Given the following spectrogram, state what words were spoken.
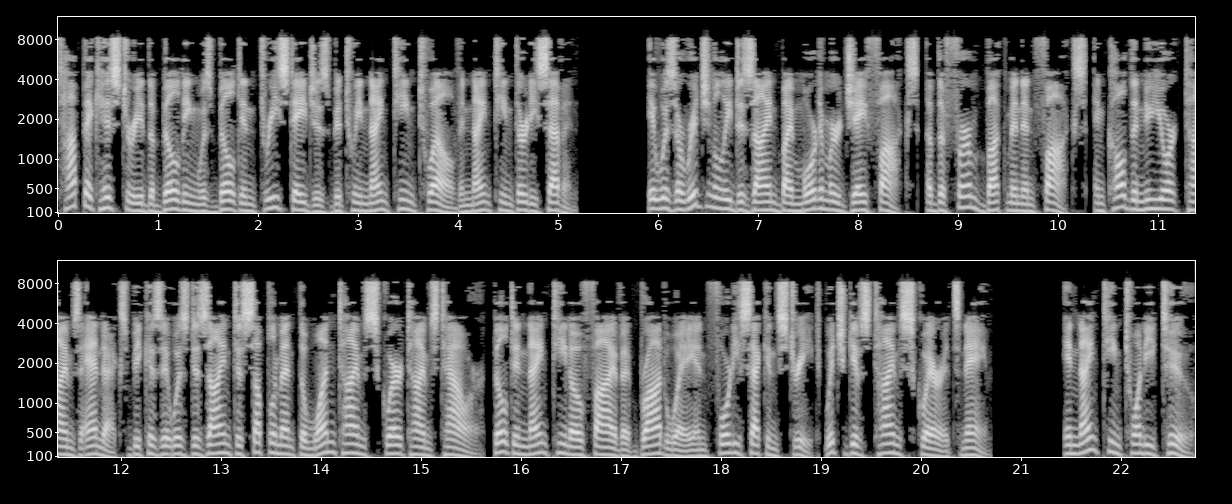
Topic history The building was built in three stages between 1912 and 1937. It was originally designed by Mortimer J. Fox, of the firm Buchman and Fox, and called the New York Times Annex because it was designed to supplement the one Times Square Times Tower, built in 1905 at Broadway and 42nd Street which gives Times Square its name. In 1922,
